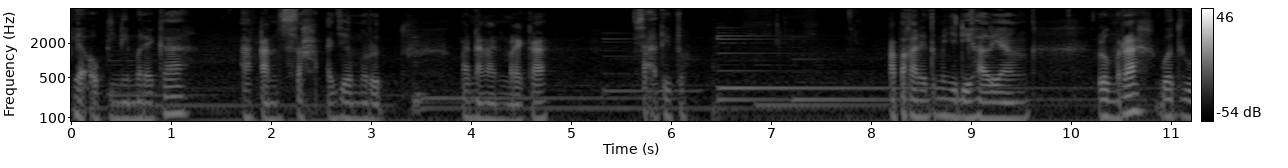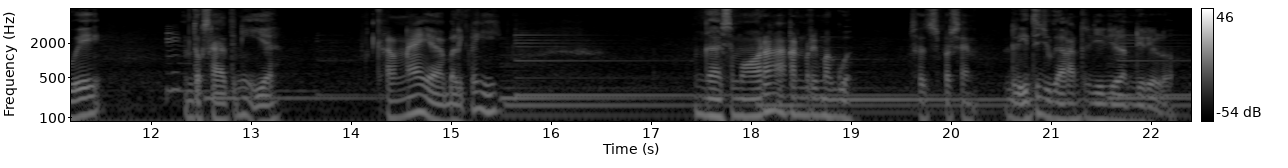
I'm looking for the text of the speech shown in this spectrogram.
ya opini mereka akan sah aja menurut pandangan mereka saat itu apakah itu menjadi hal yang lumrah buat gue untuk saat ini iya karena ya balik lagi nggak semua orang akan menerima gue 100% dan itu juga akan terjadi dalam diri lo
